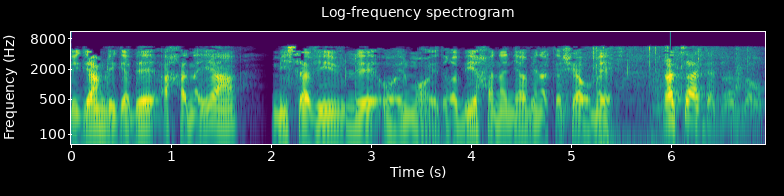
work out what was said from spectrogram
וגם לגבי החנייה מסביב לאוהל מועד. רבי חנניה בן הקשיא אומר, רצה הקדוש ברוך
